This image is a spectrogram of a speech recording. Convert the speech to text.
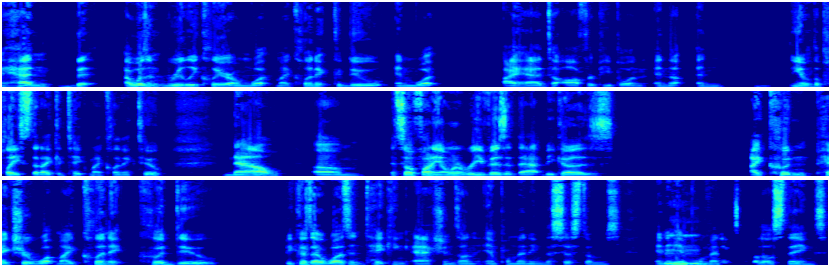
I hadn't been I wasn't really clear on what my clinic could do and what I had to offer people and and the and you know the place that I could take my clinic to. Now, um it's so funny. I want to revisit that because I couldn't picture what my clinic could do because I wasn't taking actions on implementing the systems and Mm. implementing some of those things.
